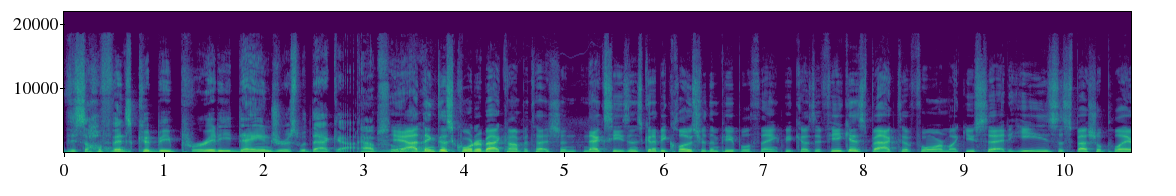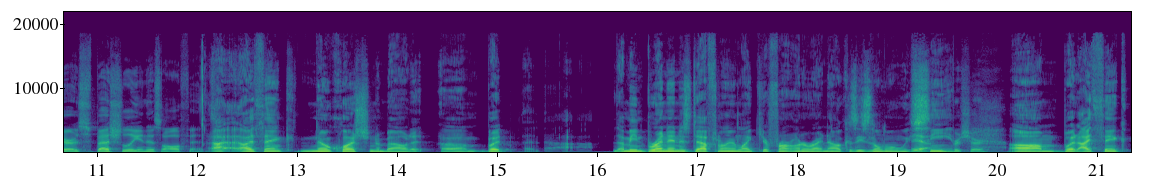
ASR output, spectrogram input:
this offense could be pretty dangerous with that guy. Absolutely. Yeah, I think this quarterback competition next season is going to be closer than people think because if he gets back to form, like you said, he's a special player, especially in this offense. I, I think no question about it. Um, but I mean, Brennan is definitely like your front runner right now because he's the only one we've yeah, seen. for sure. Um, but I think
